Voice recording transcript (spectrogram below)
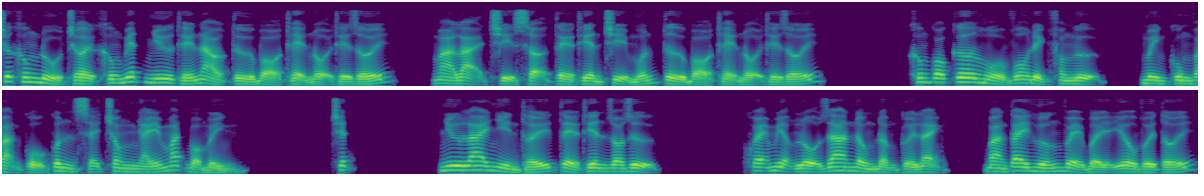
chứ không đủ trời không biết như thế nào từ bỏ thể nội thế giới, mà lại chỉ sợ Tề Thiên chỉ muốn từ bỏ thể nội thế giới. Không có cơ hồ vô địch phong ngự, mình cùng vạn cổ quân sẽ trong nháy mắt bỏ mình. Chết! Như Lai nhìn thấy Tề Thiên do dự. Khoe miệng lộ ra nồng đậm cười lạnh, bàn tay hướng về bầy yêu với tới.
